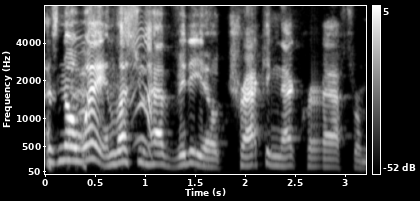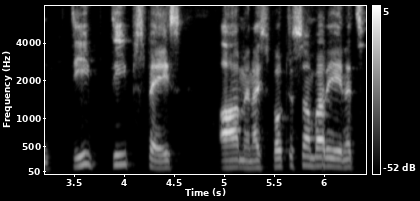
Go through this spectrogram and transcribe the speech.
There's no way unless you have video tracking that craft from deep, deep space. Um, and I spoke to somebody, and it's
